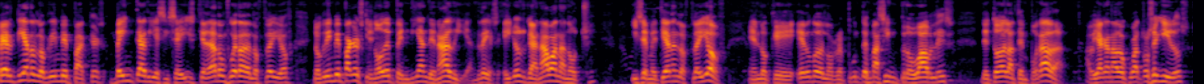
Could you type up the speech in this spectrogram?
Perdieron los Green Bay Packers 20 a 16, quedaron fuera de los playoffs. Los Green Bay Packers que no dependían de nadie, Andrés. Ellos ganaban anoche y se metían en los playoffs, en lo que era uno de los repuntes más improbables de toda la temporada. Había ganado cuatro seguidos,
